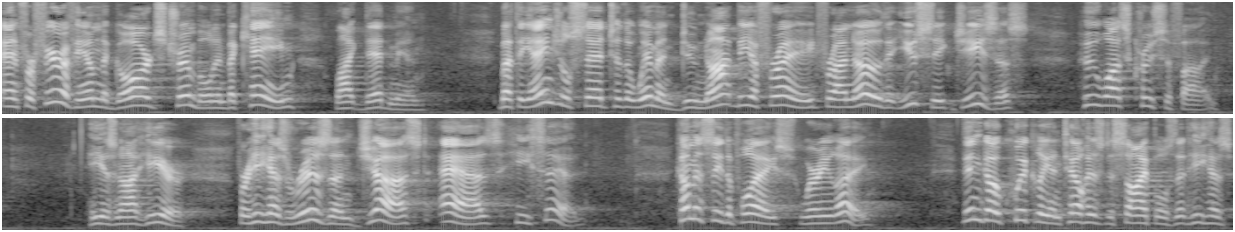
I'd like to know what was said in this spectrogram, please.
And for fear of him, the guards trembled and became like dead men. But the angel said to the women, Do not be afraid, for I know that you seek Jesus, who was crucified. He is not here, for he has risen just as he said. Come and see the place where he lay. Then go quickly and tell his disciples that he has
